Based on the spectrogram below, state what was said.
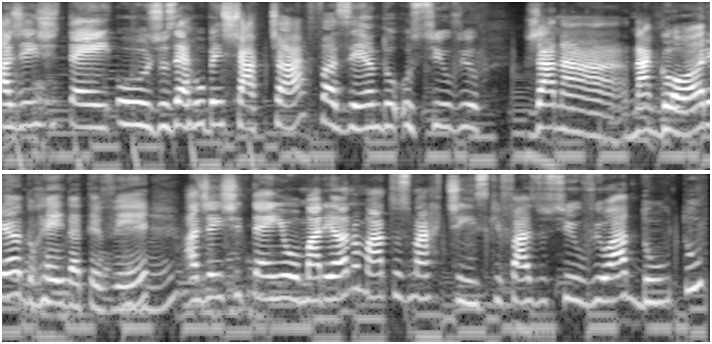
A gente tem o José Rubens Chachá fazendo o Silvio já na, na glória do rei da TV. Uhum. A gente tem o Mariano Matos Martins, que faz o Silvio adulto.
